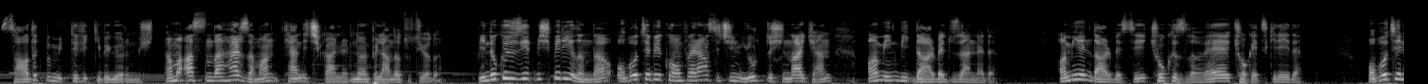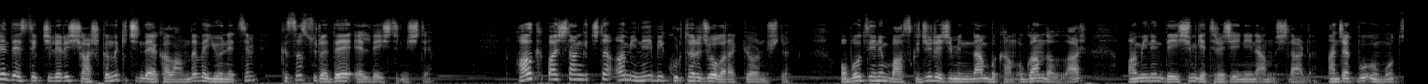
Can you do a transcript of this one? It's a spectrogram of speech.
sadık bir müttefik gibi görünmüştü. Ama aslında her zaman kendi çıkarlarını ön planda tutuyordu. 1971 yılında Obote konferans için yurt dışındayken Amin bir darbe düzenledi. Amin'in darbesi çok hızlı ve çok etkiliydi. Obote'nin destekçileri şaşkınlık içinde yakalandı ve yönetim kısa sürede el değiştirmişti. Halk başlangıçta Amin'i bir kurtarıcı olarak görmüştü. Obote'nin baskıcı rejiminden bıkan Ugandalılar Amin'in değişim getireceğine inanmışlardı. Ancak bu umut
